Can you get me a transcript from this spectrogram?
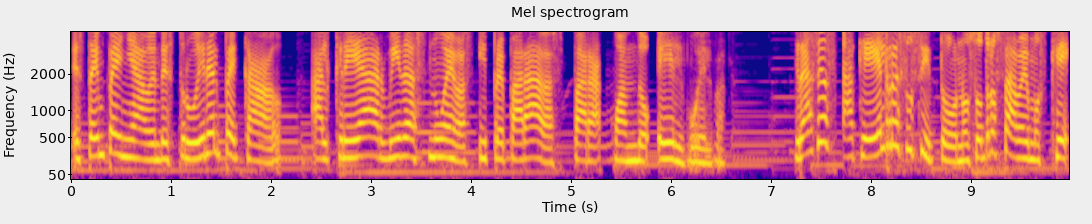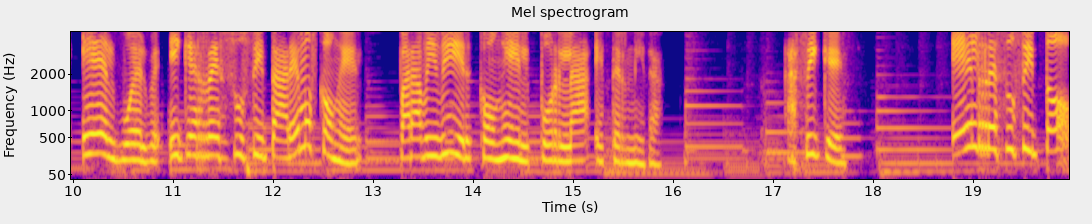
está empeñado en destruir el pecado al crear vidas nuevas y preparadas para cuando Él vuelva. Gracias a que Él resucitó, nosotros sabemos que Él vuelve y que resucitaremos con Él. para vivir con Él por la eternidad. Así que Él resucitó,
